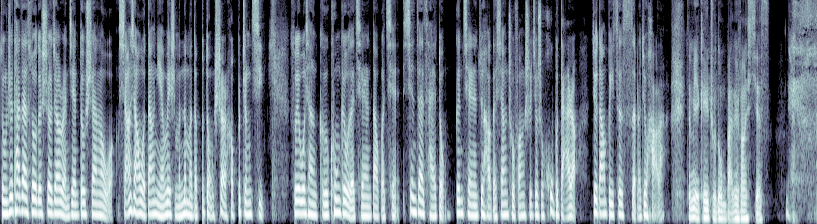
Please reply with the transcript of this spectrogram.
总之，他在所有的社交软件都删了我。想想我当年为什么那么的不懂事儿和不争气，所以我想隔空给我的前任道个歉。现在才懂，跟前任最好的相处方式就是互不打扰，就当彼此死了就好了。咱们也可以主动把对方写死。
